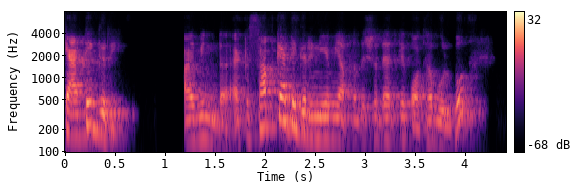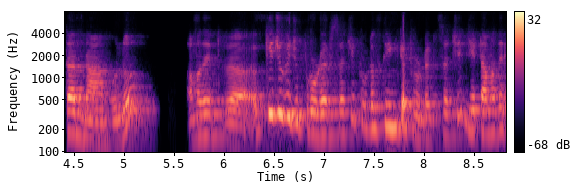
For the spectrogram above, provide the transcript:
ক্যাটেগরি আই মিন একটা সাব ক্যাটেগরি নিয়ে আমি আপনাদের সাথে আজকে কথা বলব। তার নাম হলো আমাদের কিছু কিছু প্রোডাক্টস আছে টোটাল তিনটে প্রোডাক্টস আছে, যেটা আমাদের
